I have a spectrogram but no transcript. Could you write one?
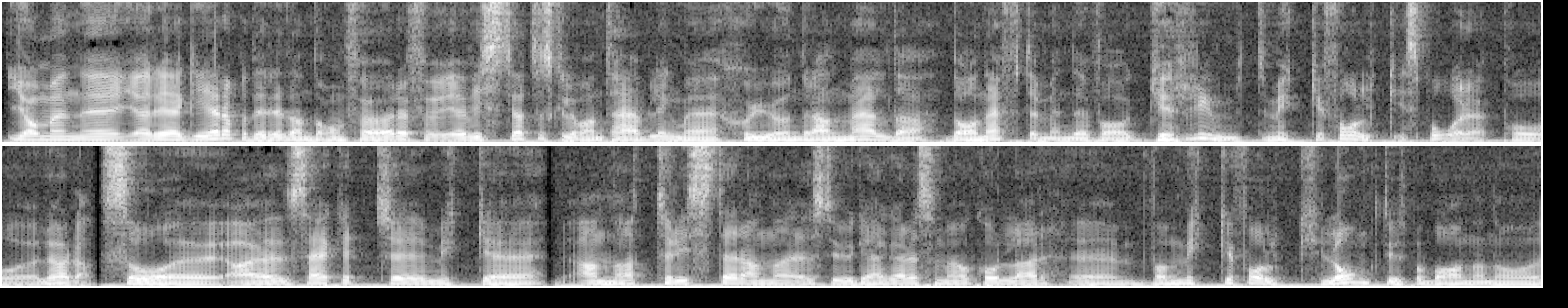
Ja men eh, jag reagerade på det redan dagen före för jag visste ju att det skulle vara en tävling med 700 anmälda dagen efter men det var grymt mycket folk i spåret på lördagen. Så eh, ja, säkert eh, mycket annat turister, andra stugägare som är och kollar. Det var mycket folk långt ut på banan och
